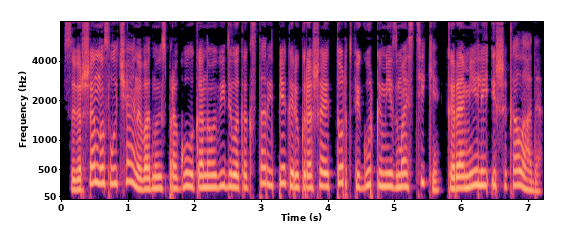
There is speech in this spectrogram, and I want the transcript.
Совершенно случайно в одну из прогулок она увидела, как старый пекарь украшает торт фигурками из мастики, карамели и шоколада.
